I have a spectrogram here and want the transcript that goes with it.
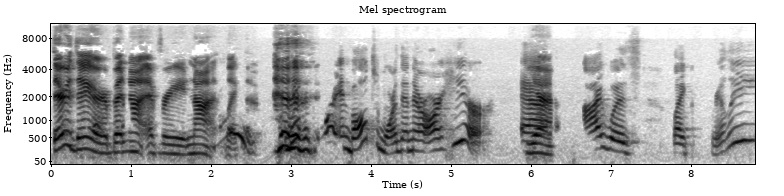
they're there, but not every, not like that. more in Baltimore than there are here. And Yeah. I was like, really?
